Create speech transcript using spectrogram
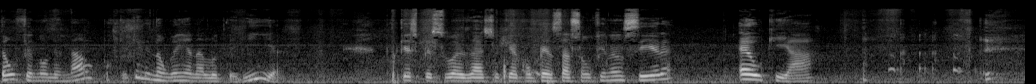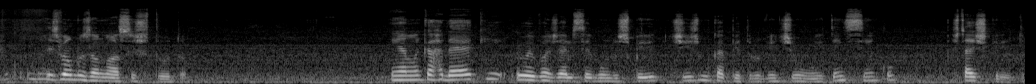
tão fenomenal, por que, que ele não ganha na loteria? Porque as pessoas acham que a compensação financeira é o que há. Mas vamos ao nosso estudo. Em Allan Kardec, o Evangelho segundo o Espiritismo, capítulo 21, item 5, está escrito:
